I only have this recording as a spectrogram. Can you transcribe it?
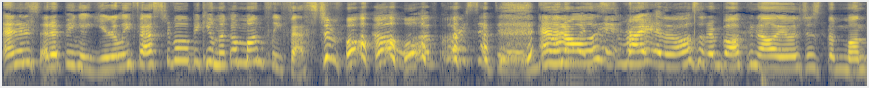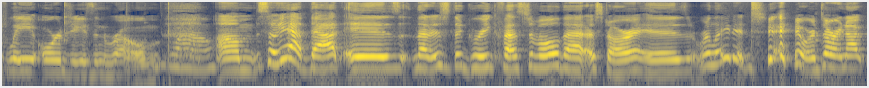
and instead of being a yearly festival, it became like a monthly festival. Oh, of course it did. And then all of a, it? right, and then all of a sudden, Bacchanalia was just the monthly orgies in Rome. Wow. Um, so yeah, that is that is the Greek festival that Ostara is related to, or sorry, not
